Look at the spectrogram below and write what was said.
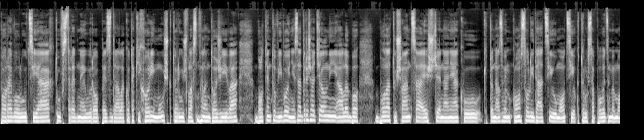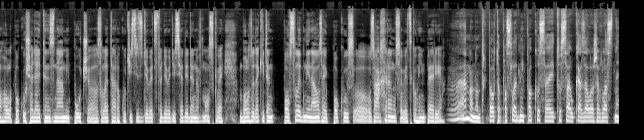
po revolúciách tu v Strednej Európe zdal ako taký chorý muž, ktorý už vlastne len dožíva. Bol tento vývoj nezadržateľný alebo bola tu šanca ešte na nejakú, keď to nazvem, konsolidáciu moci, o ktorú sa povedzme mohol pokúšať aj ten známy puč z leta roku 1991 v Moskve. Bolo to taký ten posledný naozaj pokus o záchranu sovietského impéria. Áno, no, bol to posledný pokus aj tu sa ukázalo, že vlastne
